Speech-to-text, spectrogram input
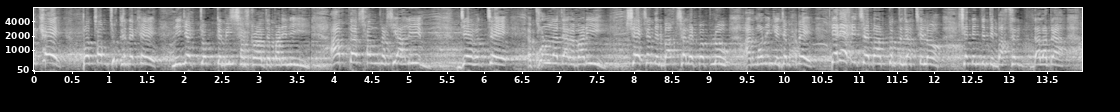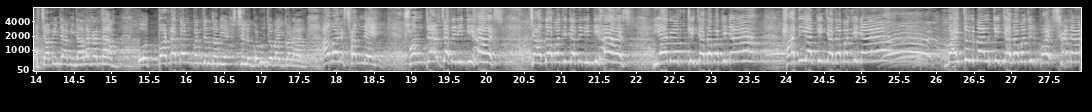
দেখে প্রথম নিজের চোখকে বিশ্বাস করাতে পারিনি। আপনার সন্ত্রাসী আলিম, যে হচ্ছে খুলনা যারা বাড়ি, সে সেদিন বাদশালের পপলু আর মনিকে যেভাবে টেনে হেঁচে বার করতে যাচ্ছিল, সেদিন যদি বাসের ডালাটা, চাবিটা আমি না লাগাতাম, ও পর্যন্ত নিয়ে আসছিল গরু জবাই করার। আমার সামনে সন্ত্রাস যাদের ইতিহাস চাঁদাবাজি যাদের ইতিহাস ইয়ানুদ কি চাঁদাবাজি না? হাদিয়া কি চাঁদাবাজি না? বাইতুল মাল কি চাঁদাবাজির পয়সা না?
